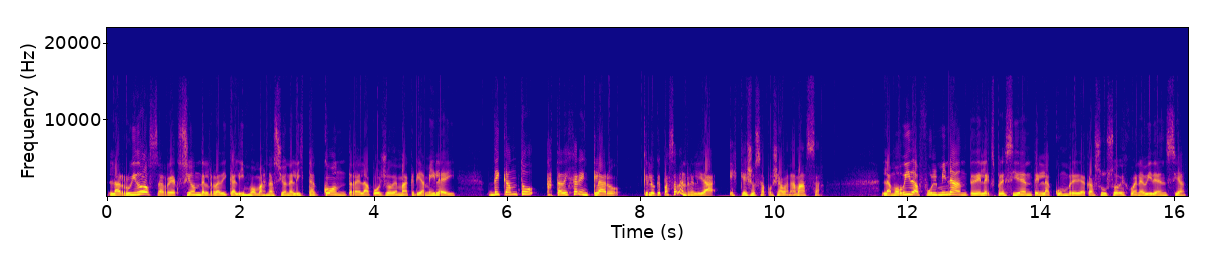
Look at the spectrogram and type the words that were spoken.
la ruidosa reacción del radicalismo más nacionalista contra el apoyo de Macri a Milei decantó hasta dejar en claro que lo que pasaba en realidad es que ellos apoyaban a Massa. La movida fulminante del expresidente en la cumbre de Acasuso dejó en evidencia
